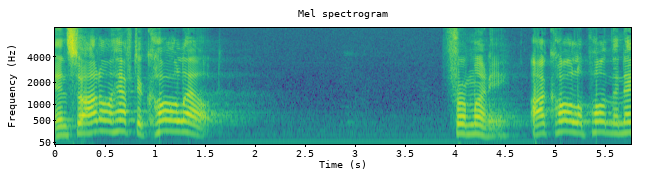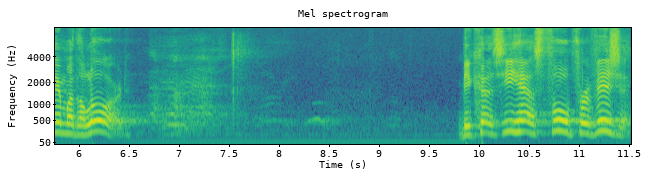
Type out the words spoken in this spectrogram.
And so I don't have to call out for money. I call upon the name of the Lord because He has full provision.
